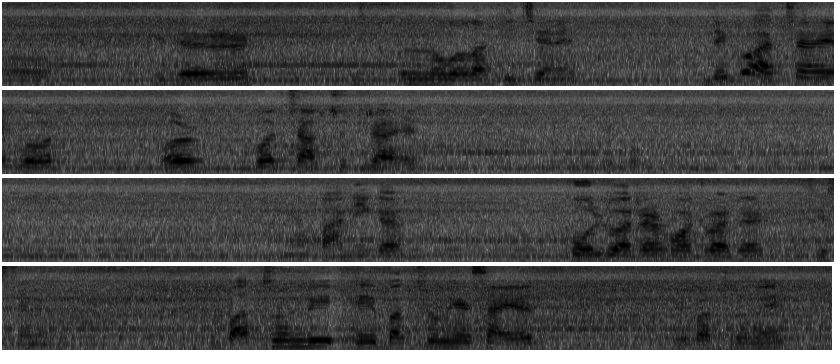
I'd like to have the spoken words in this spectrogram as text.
तो इधर उन लोगों का किचन है देखो अच्छा है बहुत और बहुत साफ़ सुथरा है। देखो। यहाँ पानी का cold water hot water system है। तो बाथरूम भी, ये बाथरूम है शायद। ये बाथरूम है।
